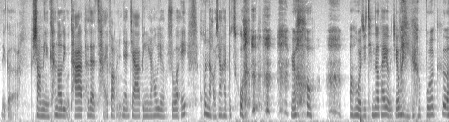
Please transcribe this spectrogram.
那个上面看到的有他，他在采访人家嘉宾，然后就说哎混的好像还不错，然后然后我就听到他有这么一个播客，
